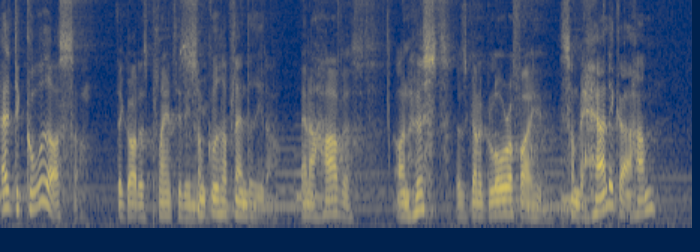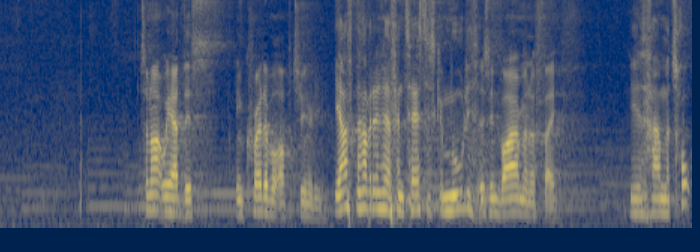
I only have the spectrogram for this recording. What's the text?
Alt det gode også, that God has planted in som Gud har plantet i dig. and a harvest Og en høst, that's going to glorify Him. som vil herliggøre ham. Tonight we have this incredible opportunity, I aften har vi den her fantastiske mulighed. this environment of faith, Vi har med tro.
